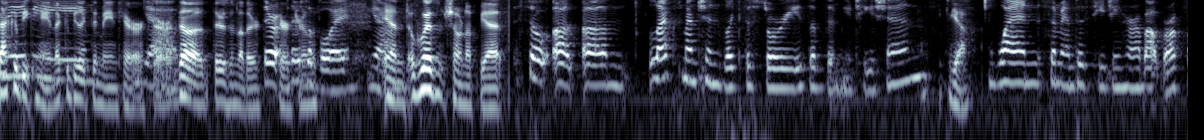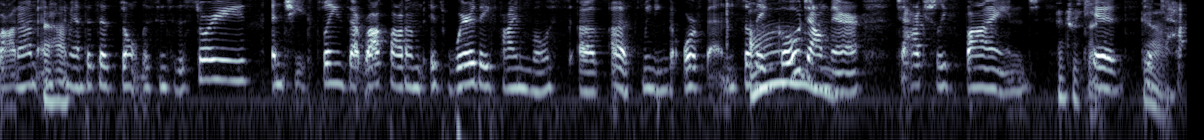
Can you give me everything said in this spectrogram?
that could be kane that could be like the main character Yeah. the there's another There, character there's a boy. Yeah. and who hasn't shown up yet so, uh, um, Lex mentions like the stories of the mutations yeah when Samantha's teaching her about rock bottom, and Uh-huh. Samantha says, "Don't listen to the stories." And she explains that rock bottom is where they find most of us, meaning the orphans. So they go down Oh. there to actually find interesting kids to Yeah. ta-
